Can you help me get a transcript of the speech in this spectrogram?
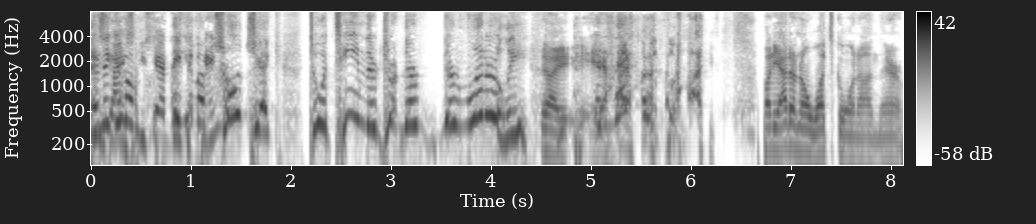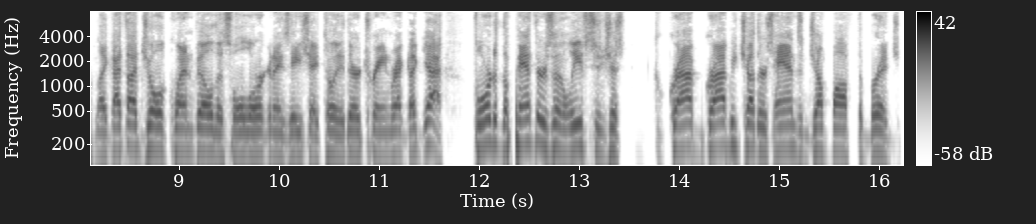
And they guys, give up, you can't they give up Trocheck to a team. They're they're they're literally yeah. Buddy, I don't know what's going on there. Like I thought Joel Quenneville, this whole organization, I told you they're a train wreck. Like, yeah, Florida, the Panthers and the Leafs should just grab grab each other's hands and jump off the bridge.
